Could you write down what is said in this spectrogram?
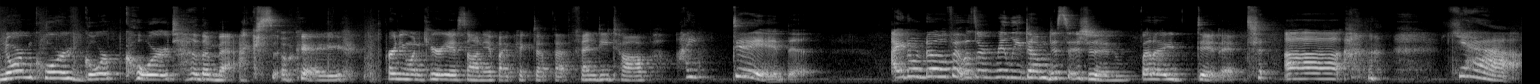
normcore gorp core to the max, okay? For anyone curious on if I picked up that Fendi top, I did. I don't know if it was a really dumb decision, but I did it. Uh, yeah.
